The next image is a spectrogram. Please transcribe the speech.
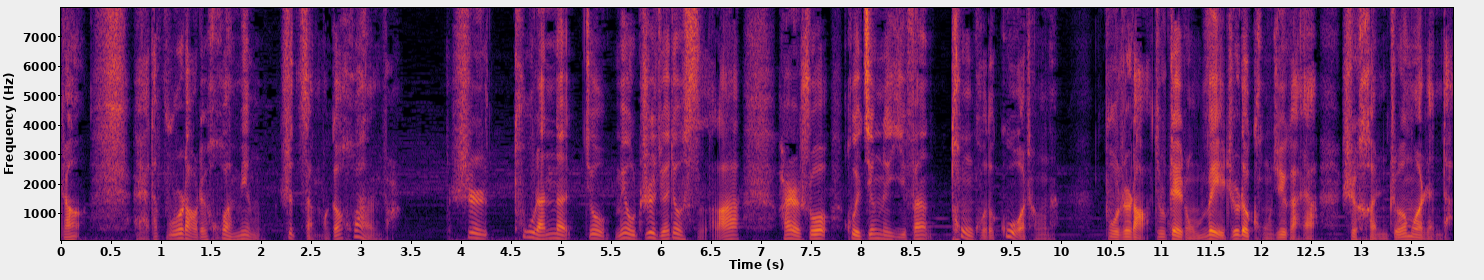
张，哎，他不知道这换命是怎么个换法，是突然的就没有知觉就死了，还是说会经历一番痛苦的过程呢？不知道，就这种未知的恐惧感呀，是很折磨人的。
